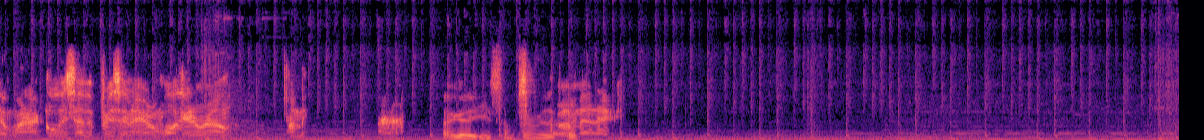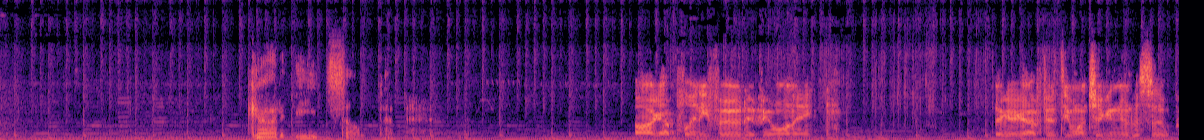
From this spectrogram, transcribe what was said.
And when I go inside the prison, I hear them walking around. I gotta eat something really Oh, quick. medic. Gotta eat something. Oh, I got plenty food if you want any. like I got 51 chicken noodle soup.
